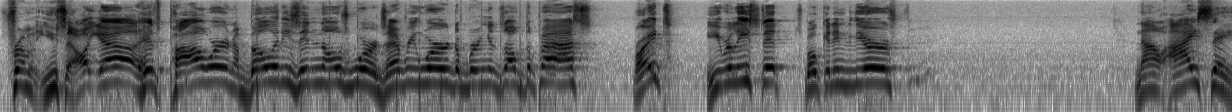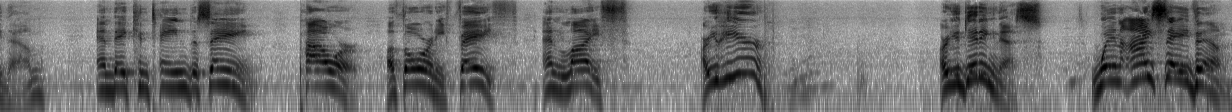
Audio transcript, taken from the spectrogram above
from you say oh yeah his power and abilities in those words every word to bring itself to pass right? He released it spoke it into the earth. Now I say them and they contain the same power authority faith and life. Are you here? Are you getting this when I say them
